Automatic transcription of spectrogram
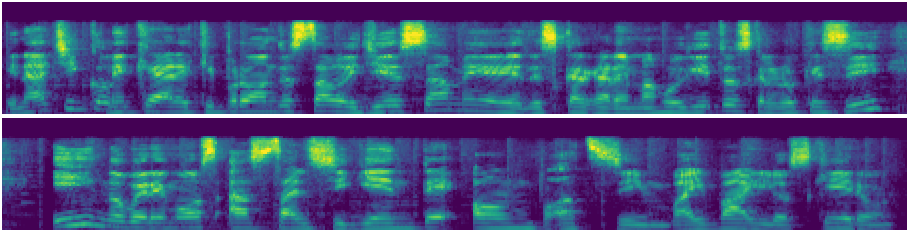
Y nada chicos, me quedaré aquí probando esta belleza, me descargaré más jueguitos, claro que sí. Y nos veremos hasta el siguiente unboxing, bye bye, los quiero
